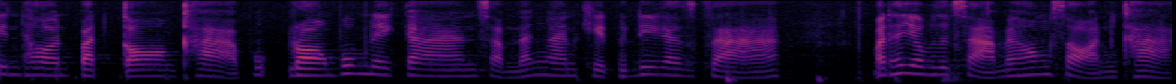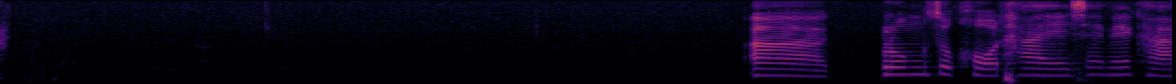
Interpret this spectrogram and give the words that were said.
รินทร์ปัดกองค่ะผู้รองผู้อำนวยการสำนักงานเขตพื้นที่การศึกษา มัธยมศึกษาแม่ห้องสอนค่ะอ่ากรุงสุขโขทัยใช่ไหมคะ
